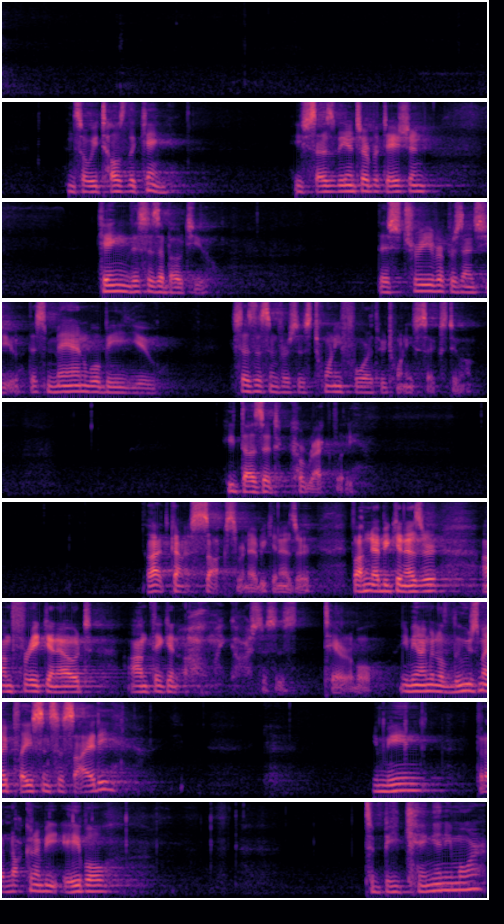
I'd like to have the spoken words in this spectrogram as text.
And so he tells the king. He says the interpretation. King, this is about you. This tree represents you. This man will be you. He says this in verses 24 through 26 to him. He does it correctly. That kind of sucks for Nebuchadnezzar. If I'm Nebuchadnezzar, I'm freaking out. I'm thinking, oh my gosh, this is terrible. You mean I'm going to lose my place in society? You mean that I'm not going to be able to be king anymore?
